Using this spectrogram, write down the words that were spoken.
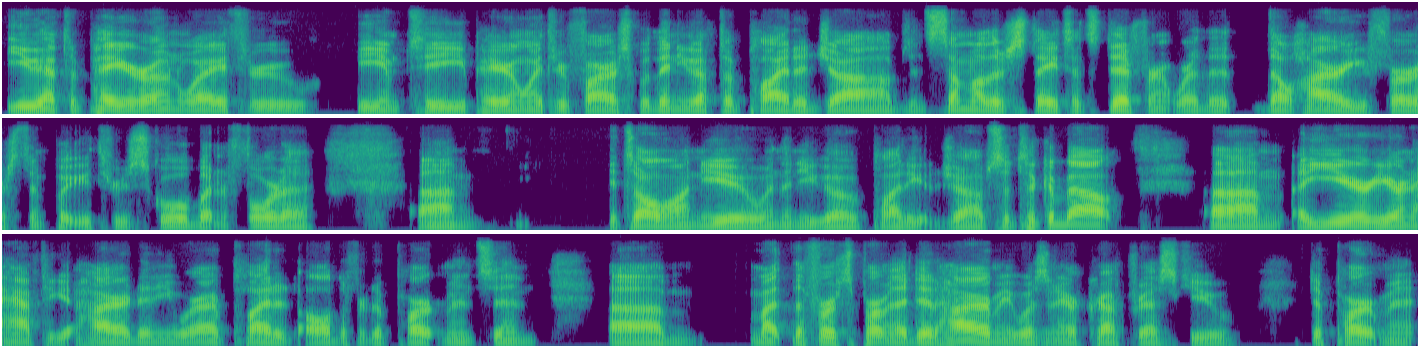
you have to pay your own way through EMT, pay your way through fire school. Then you have to apply to jobs. In some other states, it's different where the, they'll hire you first and put you through school. But in Florida, um, it's all on you, and then you go apply to get a job. So it took about um, a year, year and a half to get hired anywhere. I applied at all different departments, and um, my, the first department that did hire me was an aircraft rescue department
